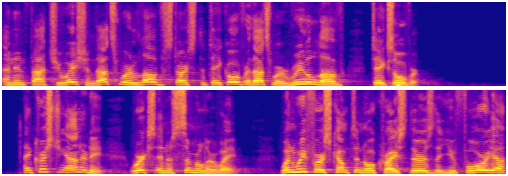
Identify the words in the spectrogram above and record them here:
and infatuation. That's where love starts to take over, that's where real love takes over. And Christianity works in a similar way. When we first come to know Christ, there is the euphoria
